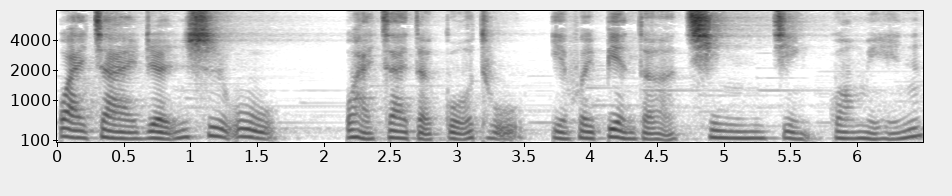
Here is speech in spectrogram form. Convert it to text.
外在人事物、外在的国土也会变得清净光明。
